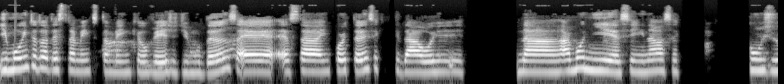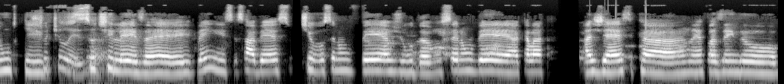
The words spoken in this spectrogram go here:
E muito do adestramento também que eu vejo de mudança é essa importância que se dá hoje na harmonia, assim, nossa, conjunto que. Sutileza. Sutileza, é bem isso, sabe? É sutil, você não vê ajuda, você não vê aquela. A Jéssica, né, fazendo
